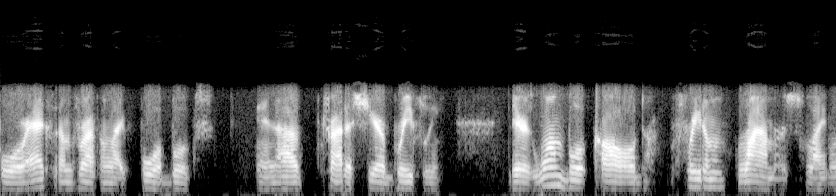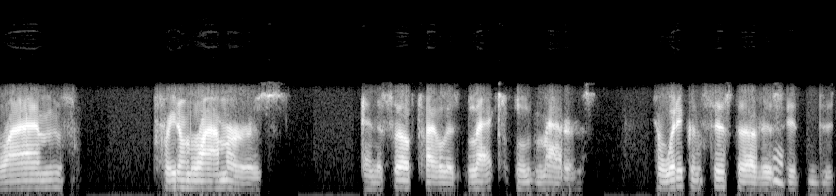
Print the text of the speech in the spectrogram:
for. Actually, I'm dropping like four books and I'll try to share briefly. There's one book called Freedom Rhymers, like rhymes, Freedom Rhymers, and the subtitle is Black Ink Matters. And what it consists of is it, it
